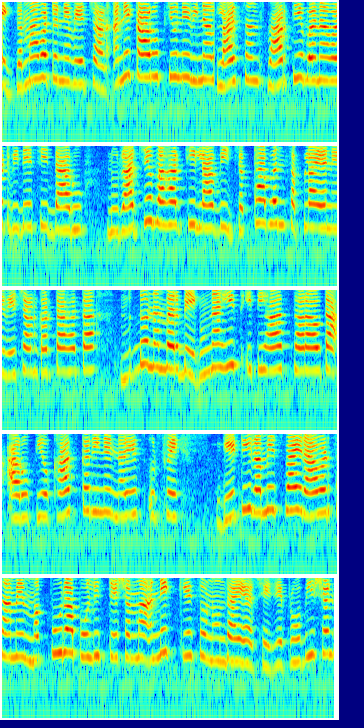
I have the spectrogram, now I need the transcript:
એક, જમાવટ અને વેચાણ. અનેક આરોપીઓને વિના લાયસન્સ ભારતીય બનાવટ વિદેશી દારૂ નું રાજ્ય બહારથી લાવી જથ્થાબંધ સપ્લાય અને વેચાણ કરતા હતા. મુદ્દો નંબર બે, ગુનાહિત ઇતિહાસ ધરાવતા આરોપીઓ, ખાસ કરીને નરેશ ઉર્ફે ગેટી રમેશભાઈ રાવળ સામે મકપુરા પોલીસ સ્ટેશનમાં અનેક કેસો નોંધાયા છે, જે પ્રોહિબિશન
